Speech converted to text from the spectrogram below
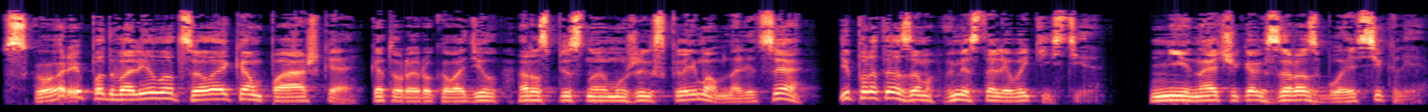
Вскоре подвалила целая компашка, которой руководил расписной мужик с клеймом на лице и протезом вместо левой кисти. Не иначе, как за разбой отсекли.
